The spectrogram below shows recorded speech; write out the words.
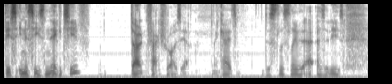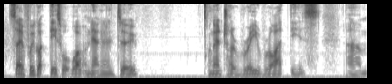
this index is negative, don't factorize out. Okay, it's just let's leave it as it is. So if we've got this, what, what I'm now going to do, I'm going to try to rewrite this um,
